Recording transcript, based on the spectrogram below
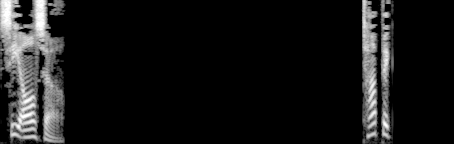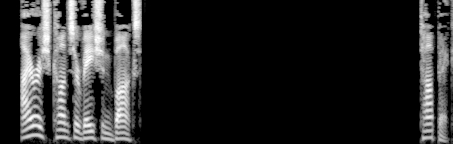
See also Irish Conservation Box Topic.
